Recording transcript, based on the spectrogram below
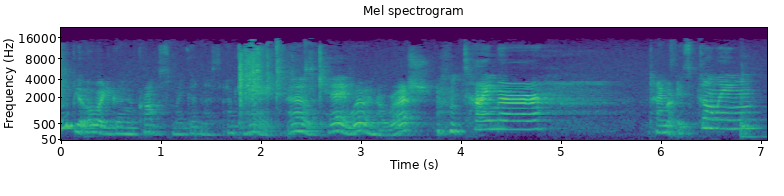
Oop, you're already going across, my goodness. Okay, okay, we're in a rush. Timer. Timer is going.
